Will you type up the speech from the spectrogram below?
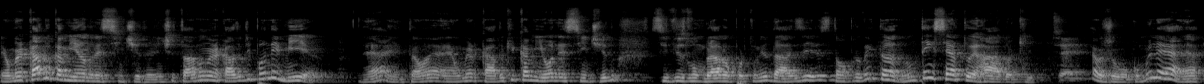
É o mercado caminhando nesse sentido. A gente está num mercado de pandemia. Né? Então é, é um mercado que caminhou nesse sentido, se vislumbraram oportunidades e eles estão aproveitando. Não tem certo ou errado aqui. Sim. É o jogo como ele é, né?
